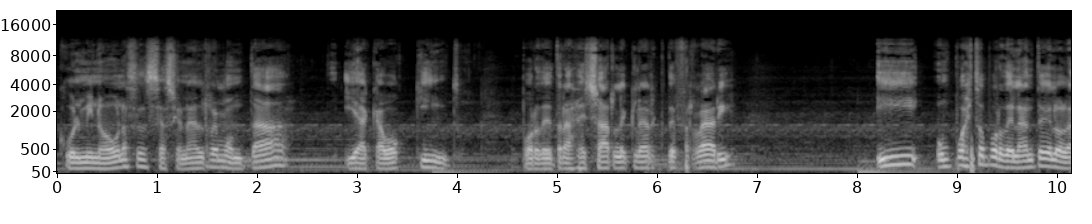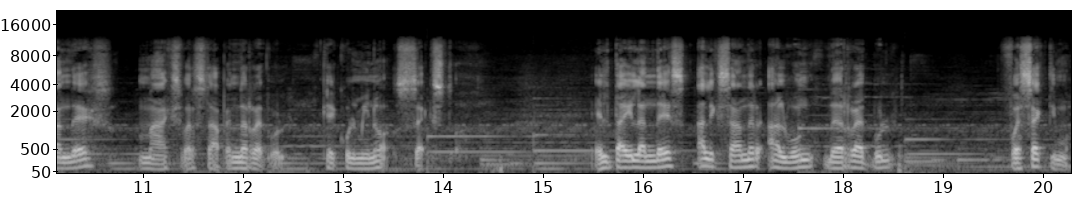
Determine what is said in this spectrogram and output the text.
culminó una sensacional remontada y acabó quinto, por detrás de Charles Leclerc de Ferrari y un puesto por delante del holandés Max Verstappen de Red Bull, que culminó sexto. El tailandés Alexander Albon de Red Bull fue séptimo.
